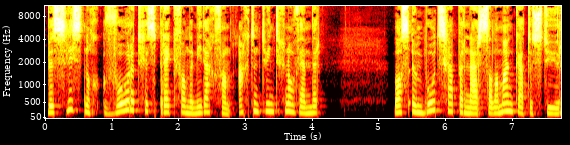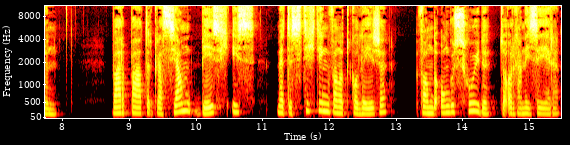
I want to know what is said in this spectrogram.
beslist nog voor het gesprek van de middag van 28 november, was een boodschapper naar Salamanca te sturen, waar pater Gracian bezig is met de stichting van het college van de ongeschoeide te organiseren.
